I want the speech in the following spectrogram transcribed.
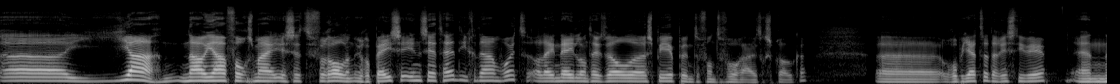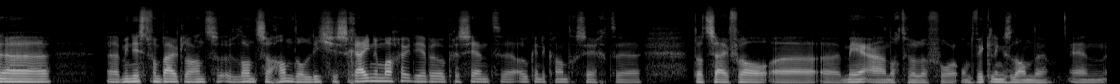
Uh, ja, nou ja, volgens mij is het vooral een Europese inzet hè, die gedaan wordt. Alleen Nederland heeft wel uh, speerpunten van tevoren uitgesproken. Uh, Rob Jetten, daar is hij weer. En uh, uh, minister van Buitenlandse Handel, Liesje Schrijnemacher, die hebben ook recent ook in de krant gezegd dat zij vooral meer aandacht willen voor ontwikkelingslanden en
